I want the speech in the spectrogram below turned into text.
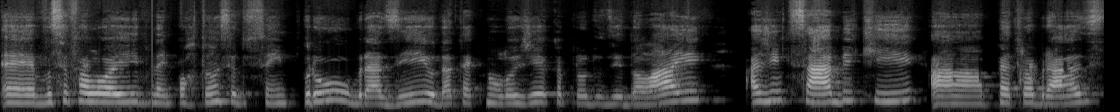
é, você falou aí da importância do SEM para o Brasil, da tecnologia que é produzida lá, e a gente sabe que a Petrobras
